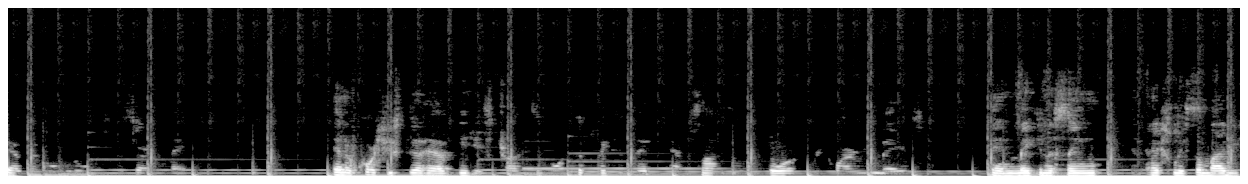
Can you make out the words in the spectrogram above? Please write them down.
have their own rules concerning masks. And of course, you still have idiots trying to go into places that have signs on the door requiring masks and making a scene. Actually, somebody,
